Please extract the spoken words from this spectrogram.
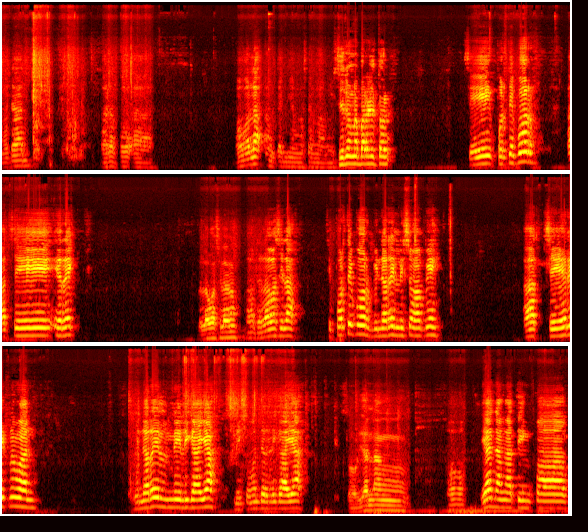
Ramadan para po ah mawala ang kanyang masamang isip. Sinong nabaril tol? Si 44 at si Eric, Dalawa sila no? ah, dalawa sila. Si 44 binaril ni Suabe. At si Eric naman binaril ni Ligaya, ni Commander Ligaya. So yan ang Oo. Yan ang ating pag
